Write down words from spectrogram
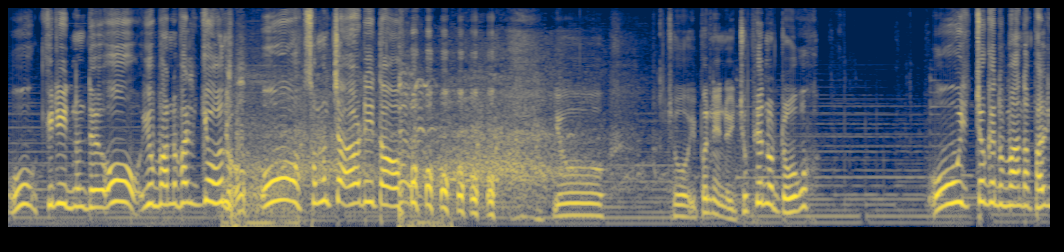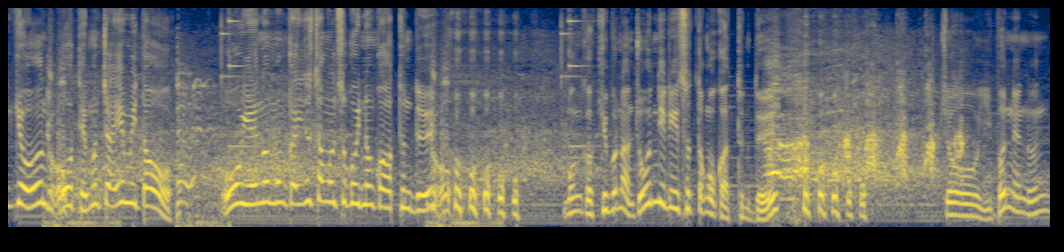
오 길이 있는데 오 이거 하나 발견. 오 소문자 알이다. 요저 이번에는 이쪽 편으로. 오 이쪽에도 하나 발견. 오 대문자 M이다. 오 얘는 뭔가 인상을 쓰고 있는 것 같은데. 뭔가 기분 안 좋은 일이 있었던 것 같은데. 저 이번에는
